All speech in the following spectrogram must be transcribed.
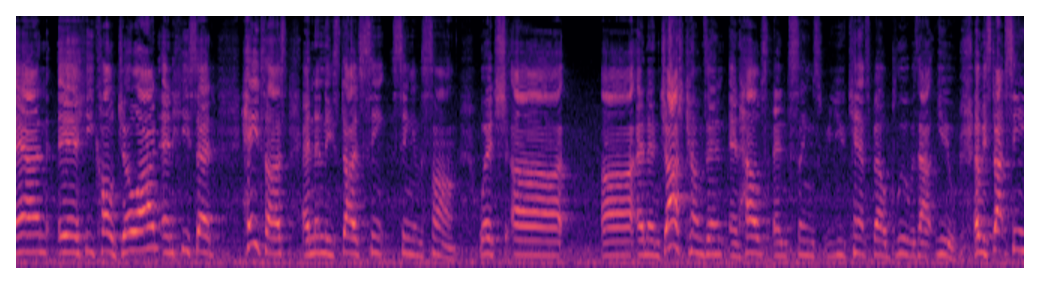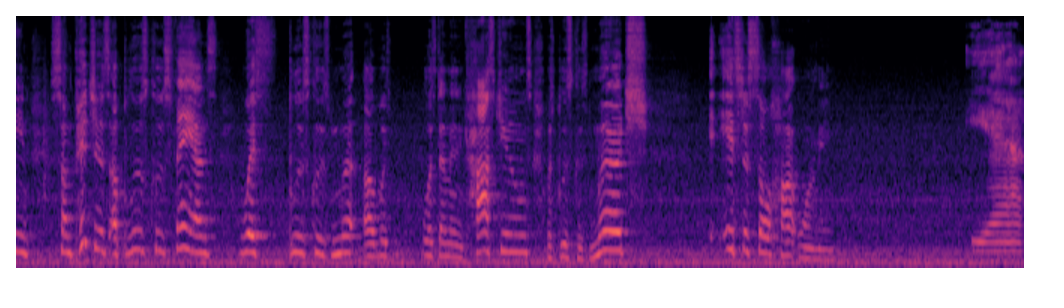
and uh, he called Joe on, and he said, "Hey to us," and then he started sing, singing the song, which uh, uh, and then Josh comes in and helps and sings "You Can't Spell Blue Without You," and we start seeing some pictures of Blues Clues fans with Blues Clues uh, with with them in costumes, with Blues Clues merch. It's just so heartwarming. Yeah.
